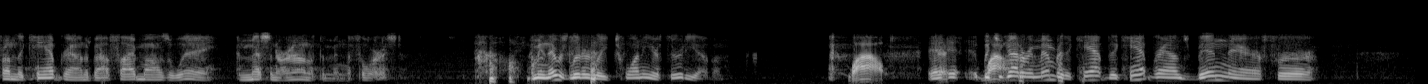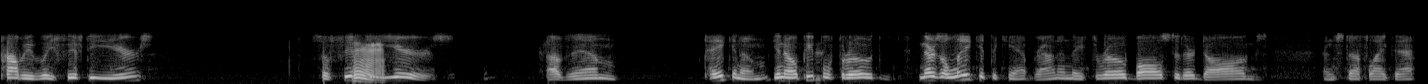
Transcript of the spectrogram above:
from the campground about five miles away and messing around with them in the forest. I mean, there was literally 20 or 30 of them. Wow. and, but wow. you got to remember the camp the campground's been there for probably 50 years. So 50 hmm. years of them taking them. You know, people throw and there's a lake at the campground, and they throw balls to their dogs and stuff like that.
